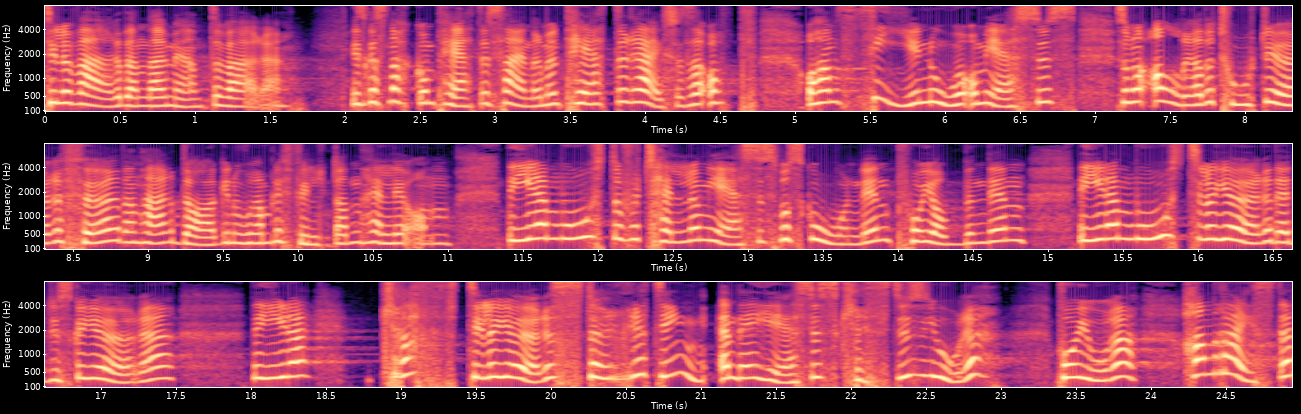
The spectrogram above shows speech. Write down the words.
til å være den du er ment å være. Vi skal snakke om Peter seinere, men Peter reiser seg opp og han sier noe om Jesus som han aldri hadde tort å gjøre før denne dagen hvor han ble fylt av Den hellige ånd. Det gir deg mot å fortelle om Jesus på skolen din, på jobben din. Det gir deg mot til å gjøre det du skal gjøre. Det gir deg kraft til å gjøre større ting enn det Jesus Kristus gjorde på jorda. Han reiste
